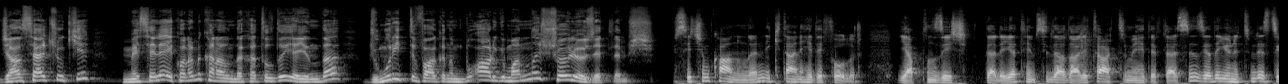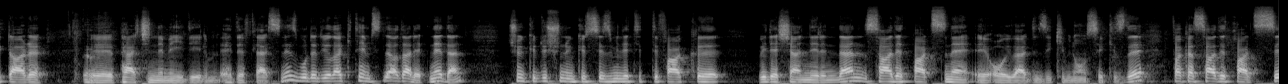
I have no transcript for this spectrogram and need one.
Can Selçuk'i Mesele Ekonomi kanalında katıldığı yayında Cumhur İttifakı'nın bu argümanını şöyle özetlemiş. Seçim kanunlarının iki tane hedefi olur. Yaptığınız değişikliklerle ya temsilde adaleti arttırmayı hedeflersiniz ya da yönetimde istikrarı evet. e, perçinlemeyi diyelim hedeflersiniz. Burada diyorlar ki temsilde adalet. Neden? Çünkü düşünün ki siz Millet İttifakı bileşenlerinden Saadet Partisi'ne e, oy verdiniz 2018'de. Fakat Saadet Partisi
